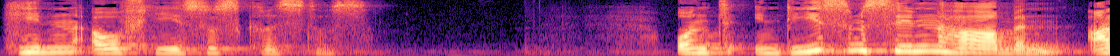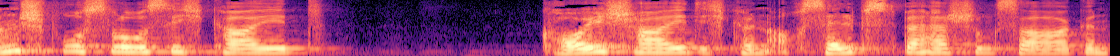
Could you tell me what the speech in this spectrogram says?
hin auf Jesus Christus. Und in diesem Sinn haben Anspruchslosigkeit, Keuschheit, ich kann auch Selbstbeherrschung sagen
